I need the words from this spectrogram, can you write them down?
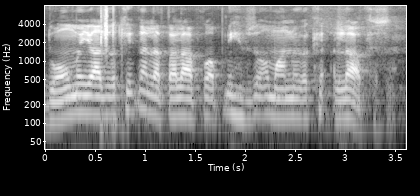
दुआओं में याद रखिएगा, अल्लाह ताला आपको अपनी हिफ्ज़ अमान में रखे। अल्लाह हाफ़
